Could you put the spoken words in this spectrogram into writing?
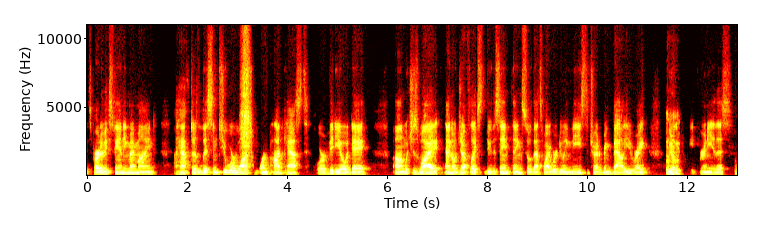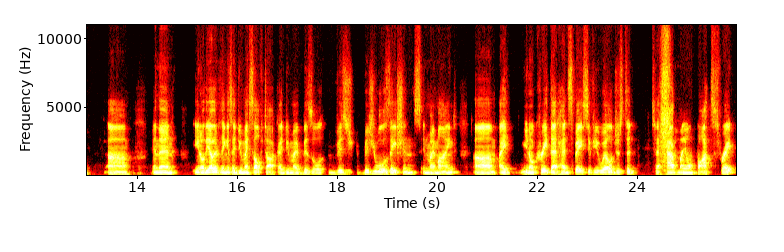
It's part of expanding my mind. I have to listen to or watch one podcast or video a day, um, which is why I know Jeff likes to do the same thing. So that's why we're doing these to try to bring value, right? We mm-hmm. don't need for any of this. Um, and then, you know, the other thing is I do my self talk. I do my visual vis, visualizations in my mind. Um, I, you know, create that headspace, if you will, just to to have my own thoughts. Right.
